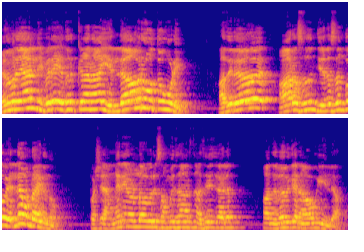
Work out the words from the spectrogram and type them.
എന്ന് പറഞ്ഞാൽ ഇവരെ എതിർക്കാനായി എല്ലാവരും ഒത്തുകൂടി. അതിൽ ആർ എസ് എസും ജനസംഘവും എല്ലാം ഉണ്ടായിരുന്നു. പക്ഷെ അങ്ങനെയുള്ള ഒരു സംവിധാനത്തിന് അധികം കാലം ആ നിലനിൽക്കാനാവുകയില്ല.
